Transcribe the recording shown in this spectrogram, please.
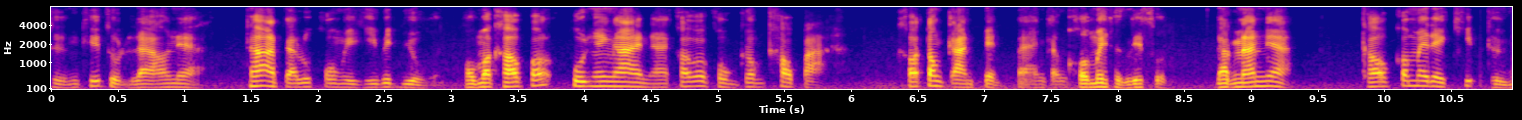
ถึงที่สุดแล้วเนี่ย ถ้าจารุพงศ์มีชีวิตอยู่ ผมว่าเขาก็พูดง่ายๆนะเขาก็คงต้องเข้าป่าเขาต้องการเปลี่ยนแปลงสังคมไม่ถึงที่สุด ดังนั้นเนี่ย เขาก็ไม่ได้คิดถึง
